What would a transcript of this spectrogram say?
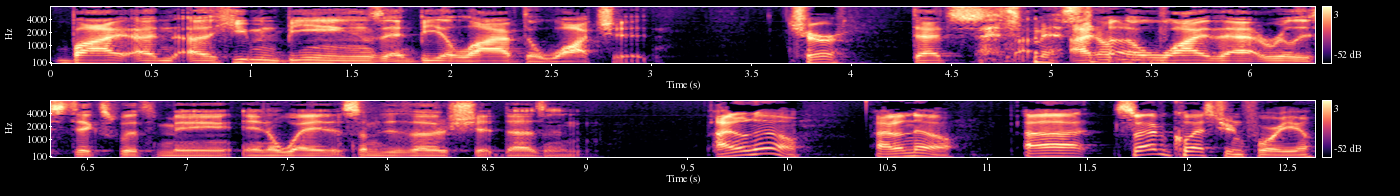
by an, a human beings and be alive to watch it. Sure. That's, That's messed I don't know why that really sticks with me in a way that some of this other shit doesn't. I don't know. I don't know. Uh, so I have a question for you.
